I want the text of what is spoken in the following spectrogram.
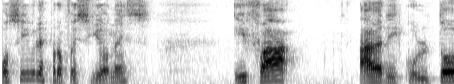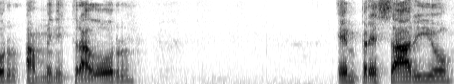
posibles profesiones IFA, agricultor, administrador, empresario,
